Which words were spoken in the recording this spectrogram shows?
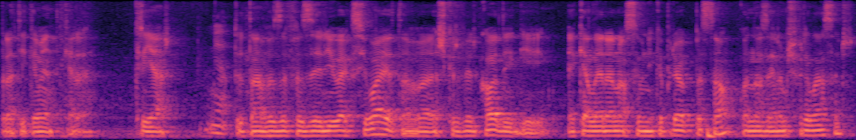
praticamente, que era criar. yeah. Tu estavas a fazer UX UI, eu estava a escrever código e aquela era a nossa única preocupação quando nós éramos freelancers.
